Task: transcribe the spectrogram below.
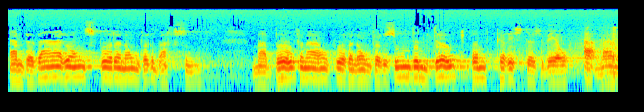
En bewaar ons voor een onverwachten. Maar bovenaan voor een onverzoende dood om Christus wil. Amen.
